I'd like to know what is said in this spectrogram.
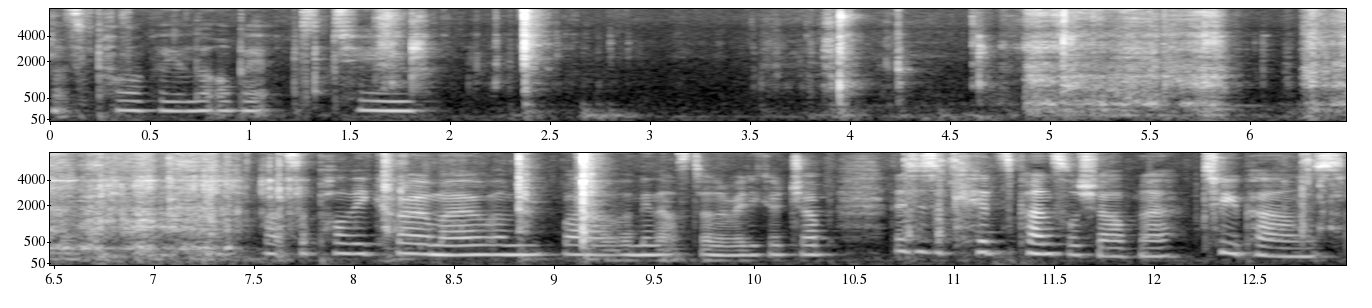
that's probably a little bit too... That's a polychromo, and well, I mean, that's done a really good job. This is a kid's pencil sharpener, £2.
